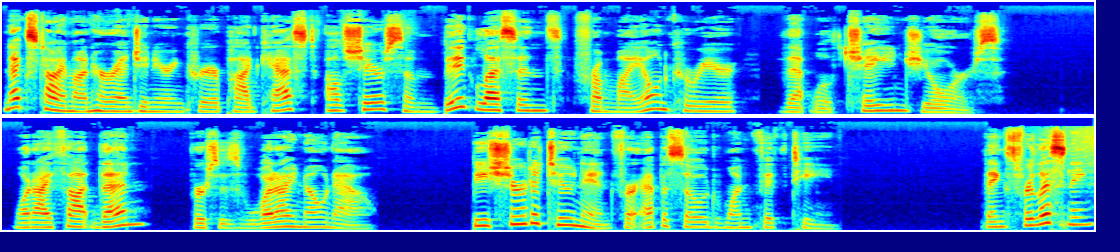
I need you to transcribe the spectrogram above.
Next time on Her Engineering Career podcast, I'll share some big lessons from my own career that will change yours. What I thought then versus what I know now. Be sure to tune in for episode 115. Thanks for listening.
